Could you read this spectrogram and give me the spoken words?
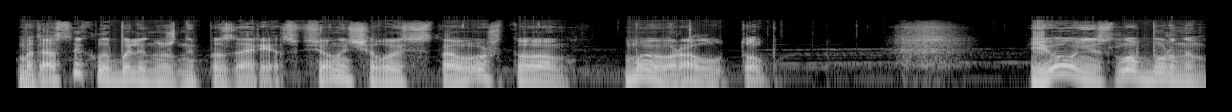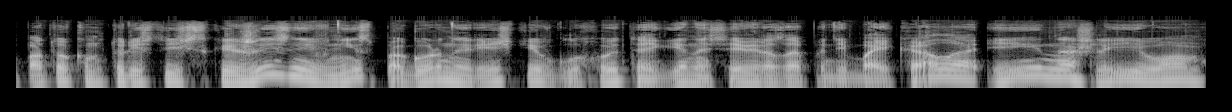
Мотоциклы были нужны позарез. Все началось с того, что мой Урал утоп. Его унесло бурным потоком туристической жизни вниз по горной речке в глухой тайге на северо-западе Байкала и нашли его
